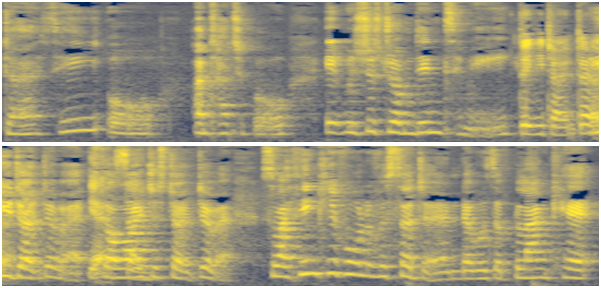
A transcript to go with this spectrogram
dirty or untouchable. It was just drummed into me that you don't do it. You don't do it. Yeah, so I just don't do it. So I think if all of a sudden there was a blanket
